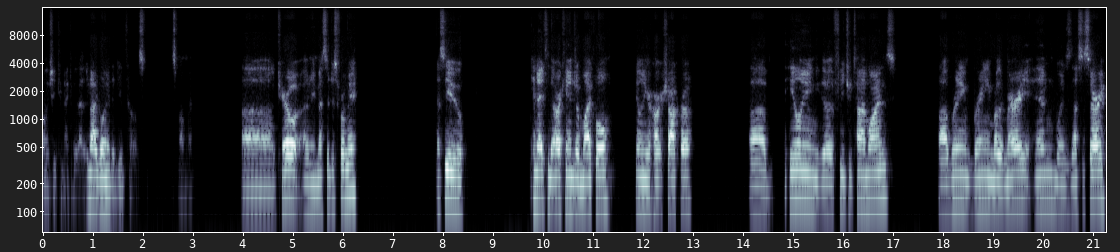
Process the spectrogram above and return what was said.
I'll let to connect with that. They're not going into details at this moment. Uh, Carol, any messages for me? I see you connecting to Archangel Michael, healing your heart chakra, uh, healing the future timelines, uh, bringing bringing Mother Mary in when it's necessary.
